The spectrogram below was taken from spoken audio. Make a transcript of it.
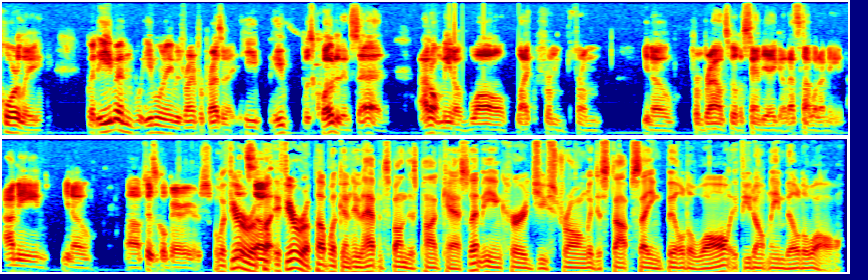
poorly, but even even when he was running for president, he he was quoted and said, "I don't mean a wall like from from you know from Brownsville to San Diego. That's not what I mean. I mean you know." Uh, physical barriers. Well, if you're a so, if you're a Republican who happens upon this podcast, let me encourage you strongly to stop saying "build a wall" if you don't mean build a wall.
